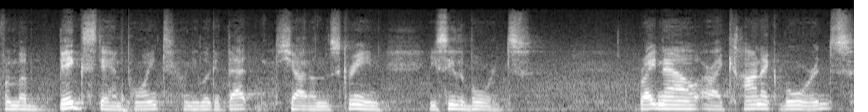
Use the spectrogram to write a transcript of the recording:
From a big standpoint, when you look at that shot on the screen, you see the boards. Right now, our iconic boards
